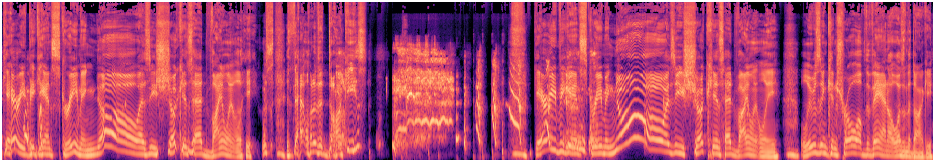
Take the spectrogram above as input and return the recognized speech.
Gary began screaming "No!" as he shook his head violently. Was, is that one of the donkeys? Gary began screaming "No!" as he shook his head violently, losing control of the van. Oh, it wasn't the donkey.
